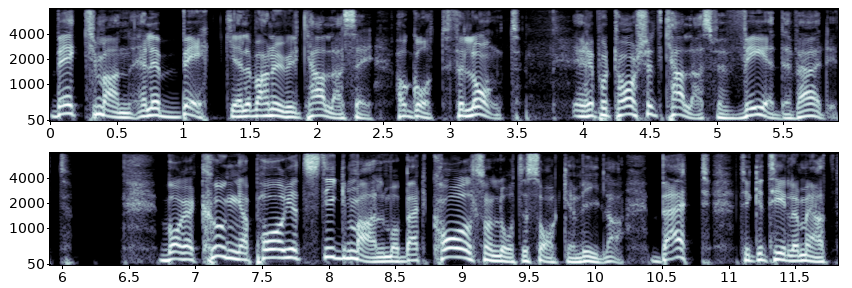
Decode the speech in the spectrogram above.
Bäckman, eller Beck, eller vad han nu vill kalla sig, har gått för långt. Reportaget kallas för vedervärdigt. Bara kungaparet Stig Malm och Bert Karlsson låter saken vila. Bert tycker till och med att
